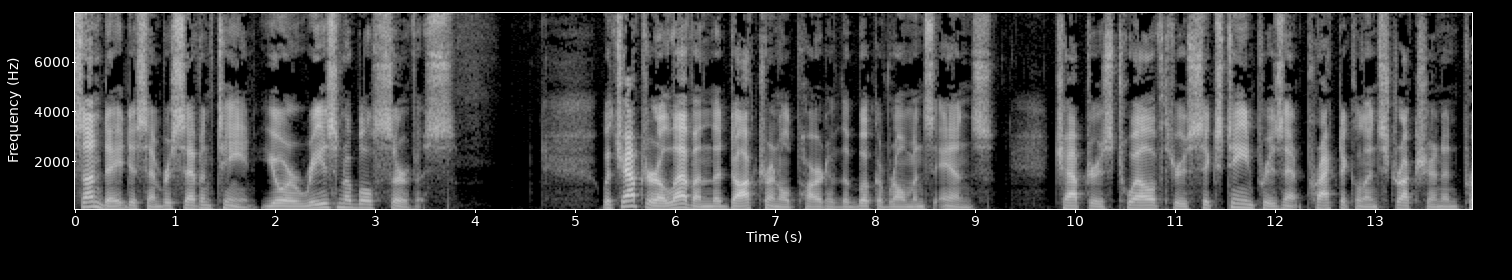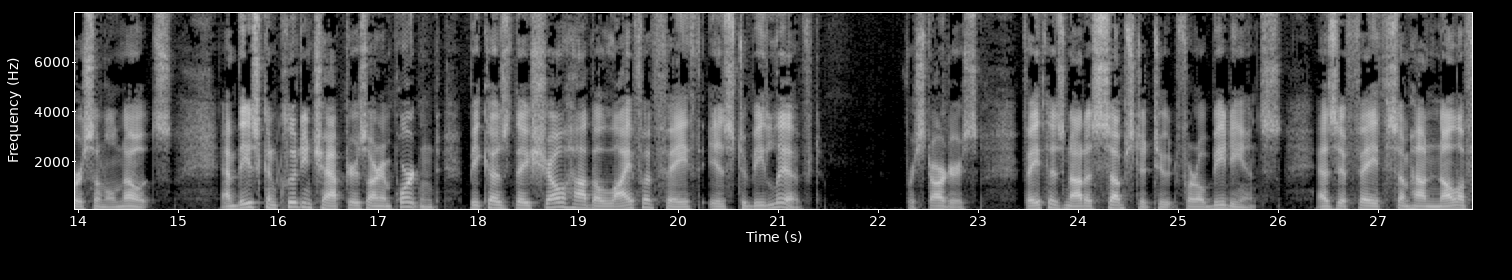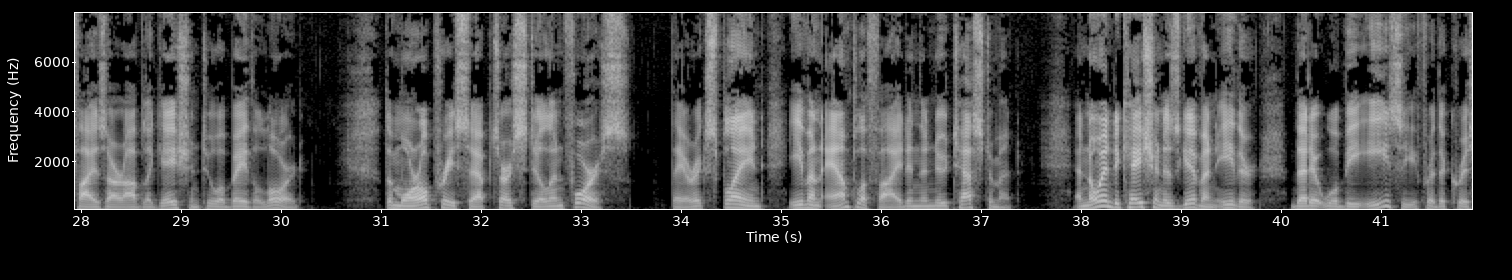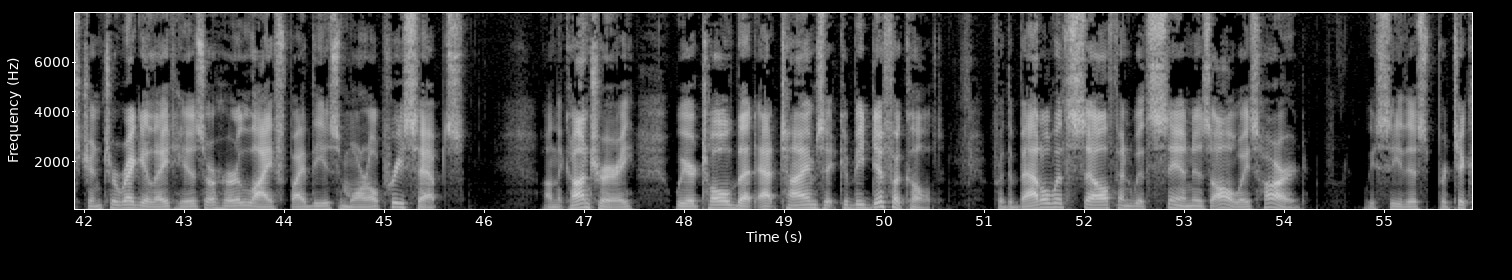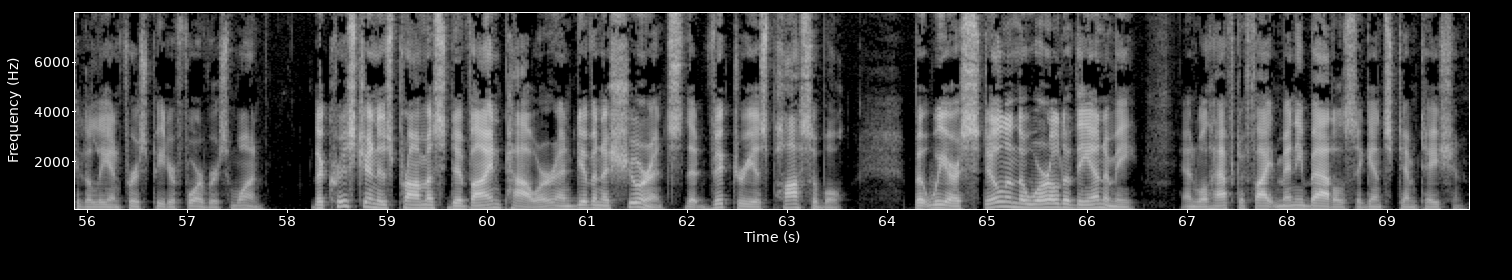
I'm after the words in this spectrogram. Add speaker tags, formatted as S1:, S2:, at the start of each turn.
S1: Sunday, December 17. Your Reasonable Service. With chapter 11, the doctrinal part of the book of Romans ends. Chapters 12 through 16 present practical instruction and personal notes. And these concluding chapters are important because they show how the life of faith is to be lived. For starters, faith is not a substitute for obedience, as if faith somehow nullifies our obligation to obey the Lord. The moral precepts are still in force. They are explained, even amplified, in the New Testament and no indication is given either that it will be easy for the Christian to regulate his or her life by these moral precepts. On the contrary, we are told that at times it could be difficult, for the battle with self and with sin is always hard. We see this particularly in 1 Peter 4, verse 1. The Christian is promised divine power and given assurance that victory is possible, but we are still in the world of the enemy and will have to fight many battles against temptation.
